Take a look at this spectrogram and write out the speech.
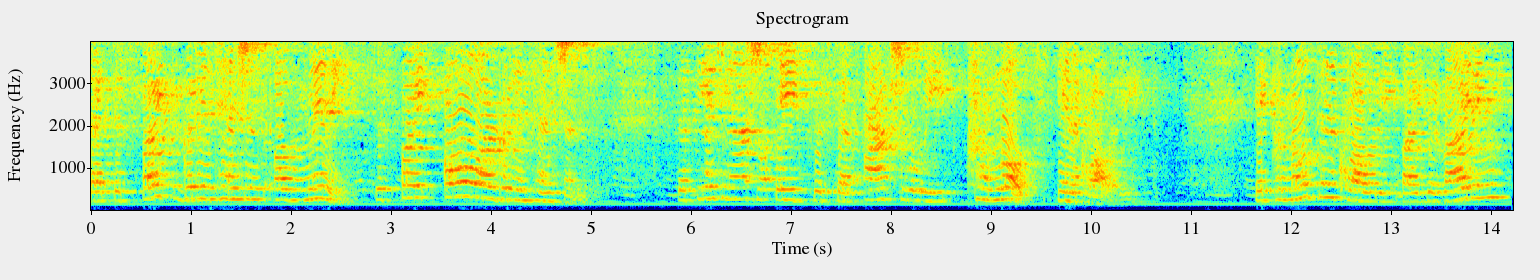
that despite the good intentions of many, despite all our good intentions, that the international aid system actually promotes inequality. It promotes inequality by dividing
